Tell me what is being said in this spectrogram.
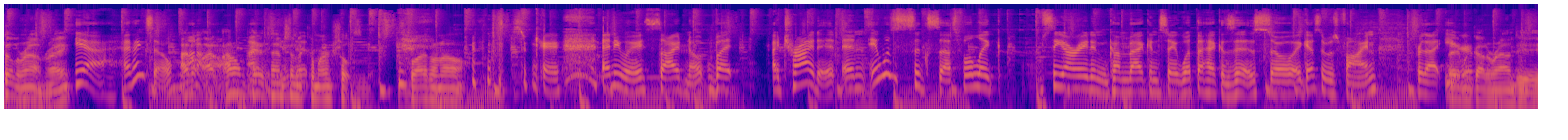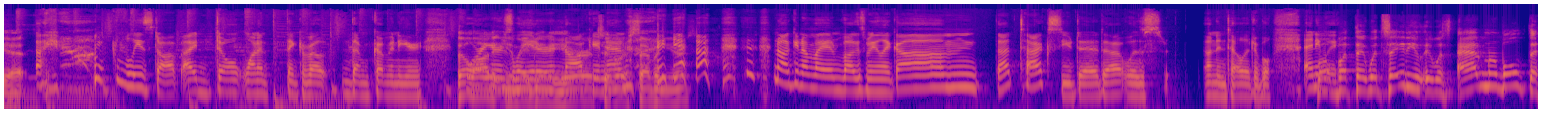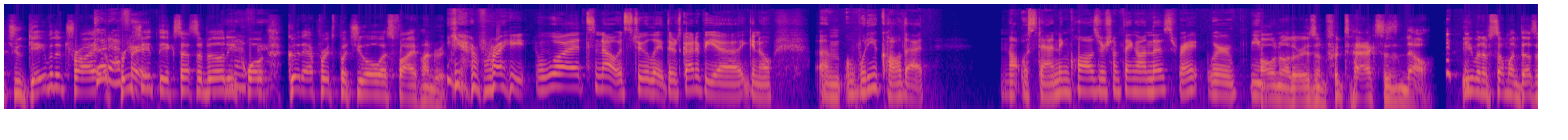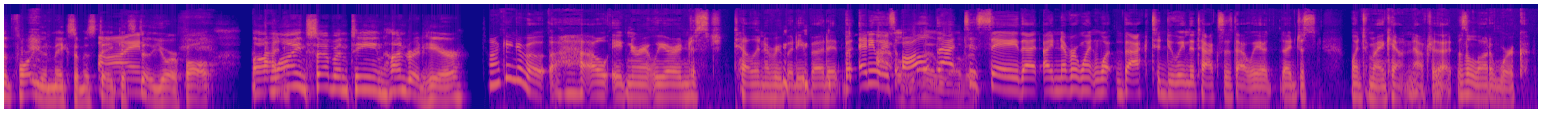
Still around, right? Yeah, I think so. I don't, I, I don't pay haven't attention to commercials, so I don't know. okay. Anyway, side note, but I tried it and it was successful. Like, CRA didn't come back and say, what the heck is this? So I guess it was fine for that year. They haven't got around to you yet. Please stop. I don't want to think about them coming here They'll four years later year knocking two or on seven years. knocking on my inbox being like, um, that tax you did, that was unintelligible. Anyway. Well, but they would say to you, it was admirable that you gave it a try. Good Appreciate effort. the accessibility Good quote. effort. Good efforts, but you owe us 500. Yeah, right. What? No, it's too late. There's got to be a, you know, um, what do you call that? Notwithstanding clause or something on this, right? Where you. Oh, no, there isn't for taxes. No. Even if someone does it for you and makes a mistake, it's still your fault. On line 1700 here. Talking about how ignorant we are and just telling everybody about it. But anyways, all that to it. say that I never went back to doing the taxes that way. I, I just went to my accountant after that. It was a lot of work.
